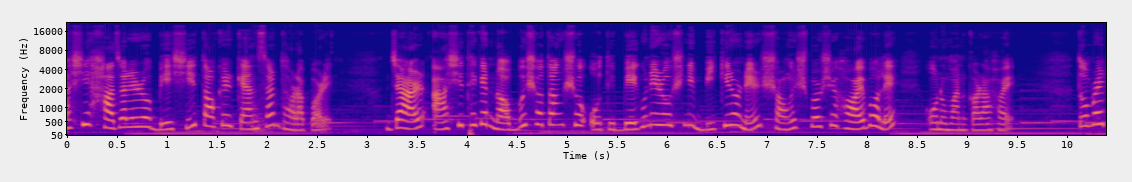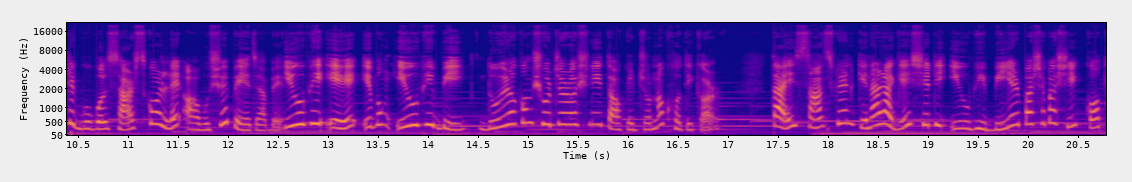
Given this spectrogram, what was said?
আশি হাজারেরও বেশি ত্বকের ক্যান্সার ধরা পড়ে। যার আশি থেকে নব্বই শতাংশ অতি বেগুনি রশ্মি বিকিরণের সংস্পর্শে হয় বলে অনুমান করা হয়। তোমরা এটি গুগল সার্চ করলে অবশ্যই পেয়ে যাবে। ইউভি এ এবং ইউভি বি দুই রকম সূর্যরশ্মি ত্বকের জন্য ক্ষতিকর। তাই সানস্ক্রিন কেনার আগে সেটি ইউভি বি এর পাশাপাশি কত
